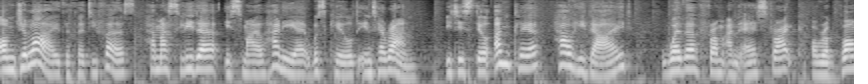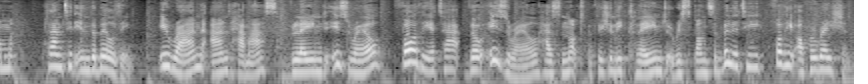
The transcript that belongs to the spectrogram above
On July the 31st, Hamas leader Ismail Haniyeh was killed in Tehran. It is still unclear how he died, whether from an airstrike or a bomb planted in the building. Iran and Hamas blamed Israel for the attack, though Israel has not officially claimed responsibility for the operation.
